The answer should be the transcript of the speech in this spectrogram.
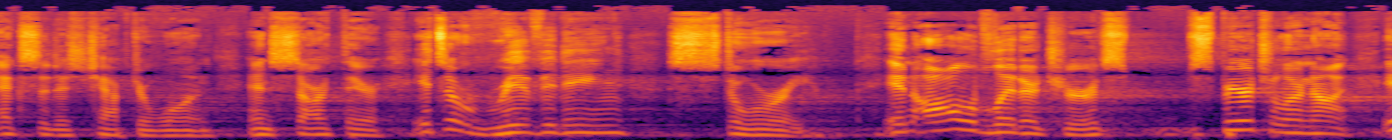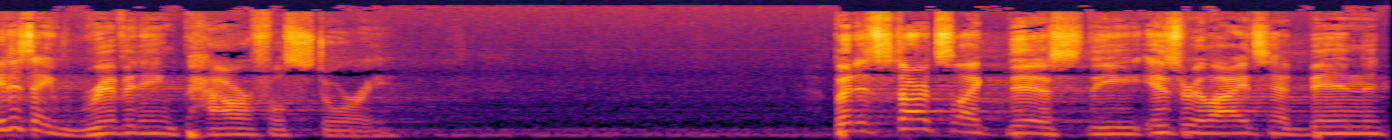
Exodus chapter 1 and start there. It's a riveting story. In all of literature, spiritual or not, it is a riveting, powerful story. But it starts like this the Israelites had been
